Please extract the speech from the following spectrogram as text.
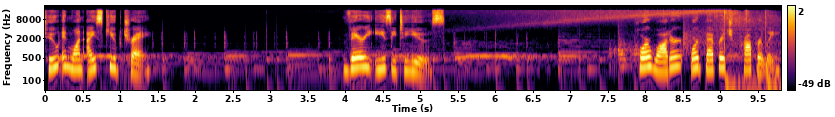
2-in-1 ice cube tray. Very easy to use. Pour water or beverage properly.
